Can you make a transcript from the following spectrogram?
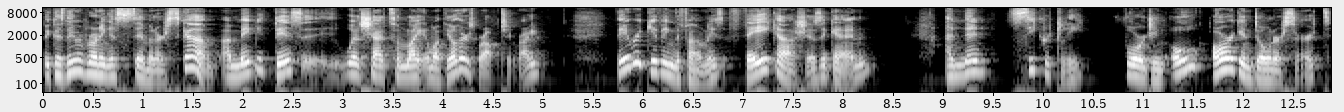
because they were running a similar scam. And maybe this will shed some light on what the others were up to, right? They were giving the families fake ashes again and then secretly forging organ donor certs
